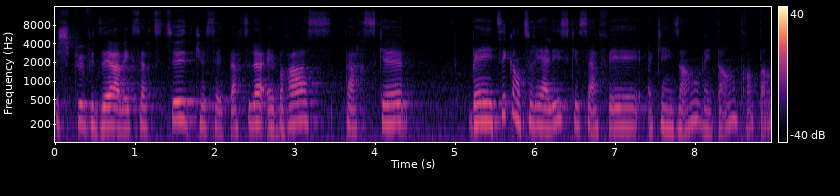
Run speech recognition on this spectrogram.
je peux vous dire avec certitude que cette partie-là est brasse parce que, ben, tu sais, quand tu réalises que ça fait 15 ans, 20 ans, 30 ans,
